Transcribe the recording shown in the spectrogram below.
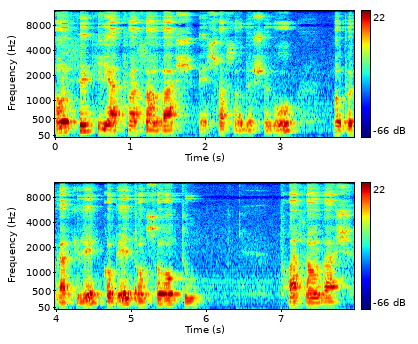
On sait qu'il y a 300 vaches et 62 chevaux. On peut calculer combien ils consomment en tout. 300 vaches,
